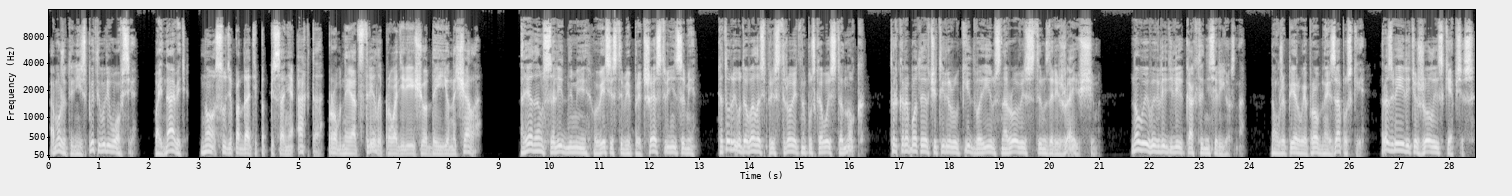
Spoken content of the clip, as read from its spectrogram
а может и не испытывали вовсе. Война ведь, но, судя по дате подписания акта, пробные отстрелы проводили еще до ее начала. Рядом с солидными увесистыми предшественницами, которые удавалось пристроить на пусковой станок, только работая в четыре руки двоим сноровистым заряжающим, новые выглядели как-то несерьезно. Но уже первые пробные запуски развеяли тяжелый скепсис,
